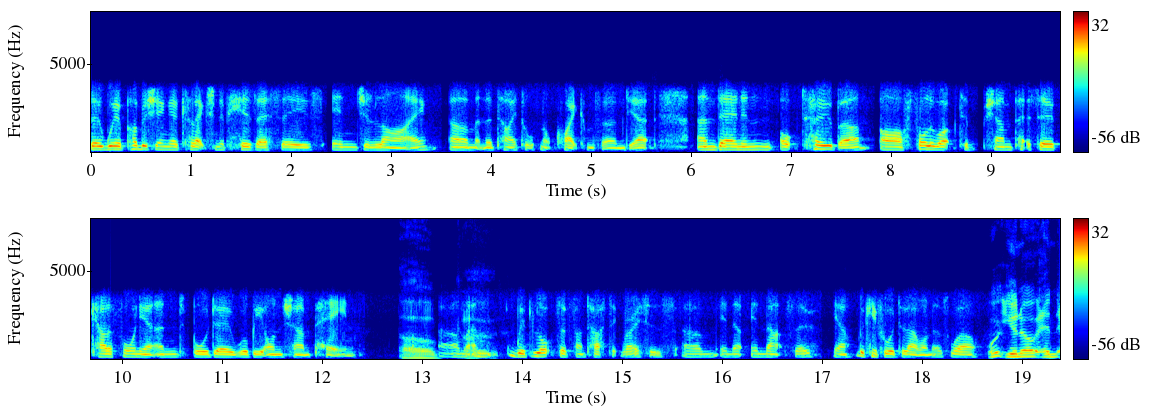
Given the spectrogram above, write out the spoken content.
So we're publishing a collection of his essays in July, um, and the title's not quite confirmed yet. And then in October, our follow-up to Champagne, so California and Bordeaux will be on Champagne. Oh, um, and with lots of fantastic writers um, in that, in that. So yeah, looking forward to that one as well. Well, you know, and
